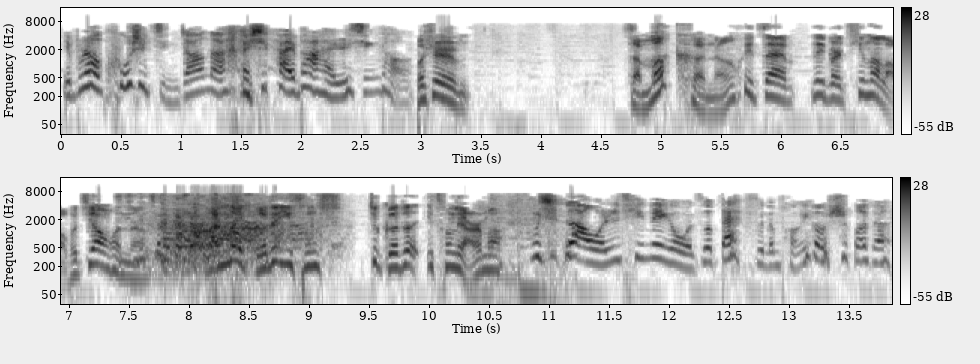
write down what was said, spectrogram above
也不知道哭是紧张呢还是害怕还是心疼。不是？怎么可能会在那边听到老婆叫唤呢？难道隔着一层就隔着一层帘儿吗？不知道，我是听那个我做大夫的朋友说的，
